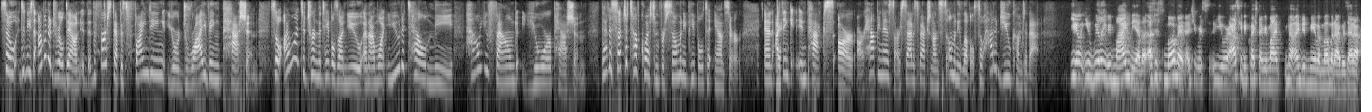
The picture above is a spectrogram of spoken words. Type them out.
So, Denise, I want to drill down. The first step is finding your driving passion. So, I want to turn the tables on you and I want you to tell me how you found your passion. That is such a tough question for so many people to answer. And yeah. I think it impacts our, our happiness, our satisfaction on so many levels. So, how did you come to that? You know, you really remind me of, of this moment as you were you were asking the question. I remind, reminded me of a moment I was at a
